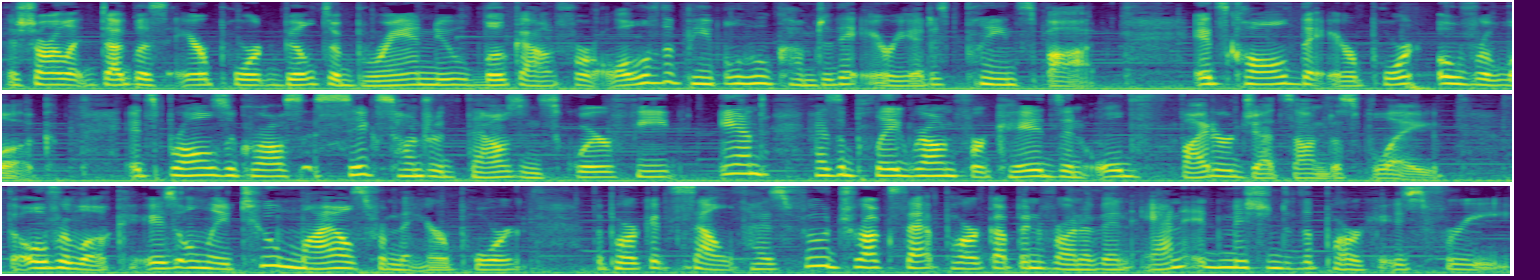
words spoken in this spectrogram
The Charlotte Douglas Airport built a brand new lookout for all of the people who come to the area to plane spot. It's called the Airport Overlook. It sprawls across 600,000 square feet and has a playground for kids and old fighter jets on display. The Overlook is only two miles from the airport, the park itself has food trucks that park up in front of it, and admission to the park is free.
